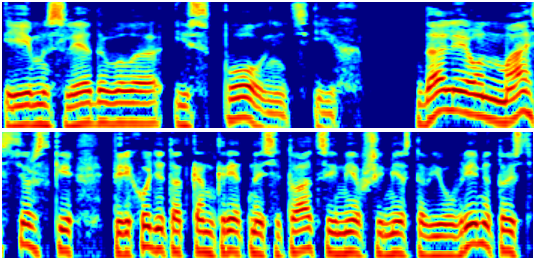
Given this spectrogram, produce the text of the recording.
им следовало исполнить их. Далее он мастерски переходит от конкретной ситуации, имевшей место в его время, то есть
